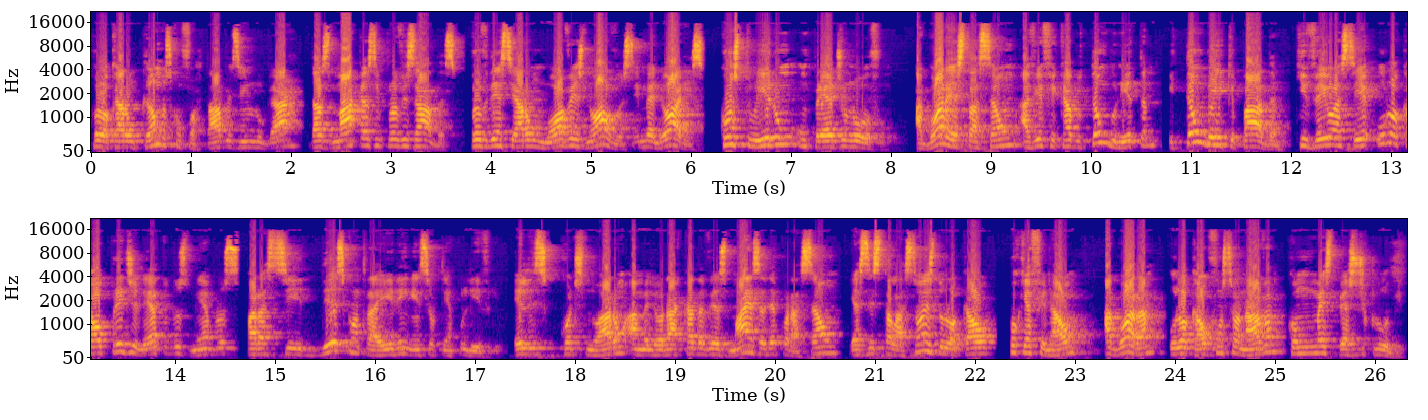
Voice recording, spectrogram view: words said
colocaram camas confortáveis em lugar das macas improvisadas, providenciaram móveis novos e melhores, construíram um prédio novo. Agora a estação havia ficado tão bonita e tão bem equipada que veio a ser o local predileto dos membros para se descontraírem em seu tempo livre. Eles continuaram a melhorar cada vez mais a decoração e as instalações do local, porque afinal, agora o local funcionava como uma espécie de clube.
